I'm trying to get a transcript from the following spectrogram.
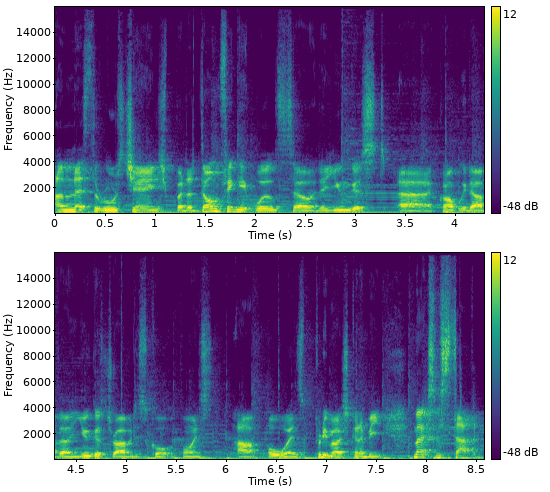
unless the rules change, but I don't think it will. So the youngest uh, Grand Prix driver, youngest driver to score points are always pretty much going to be Max Verstappen.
